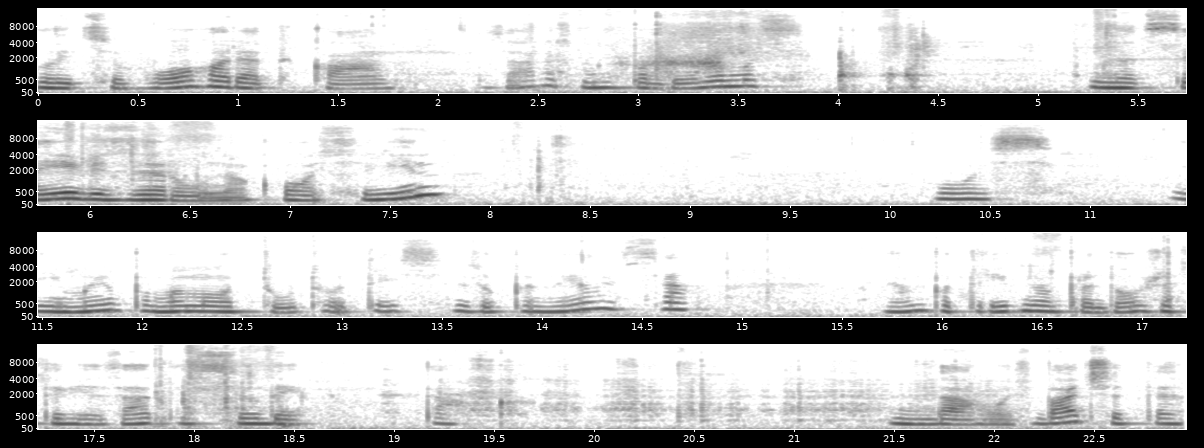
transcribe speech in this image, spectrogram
лицевого рядка. Зараз ми подивимось на цей візерунок. Ось він. Ось. І ми, по-моєму, тут от десь зупинилися. Нам потрібно продовжити в'язати сюди. Так. Да, ось бачите?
